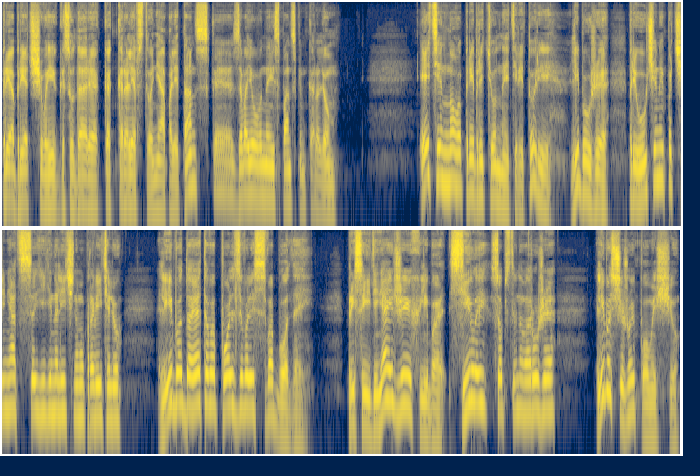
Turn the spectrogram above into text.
приобретшего их государя, как королевство Неаполитанское, завоеванное испанским королем. Эти новоприобретенные территории либо уже приучены подчиняться единоличному правителю, либо до этого пользовались свободой. Присоединяет же их либо силой собственного оружия, либо с чужой помощью,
